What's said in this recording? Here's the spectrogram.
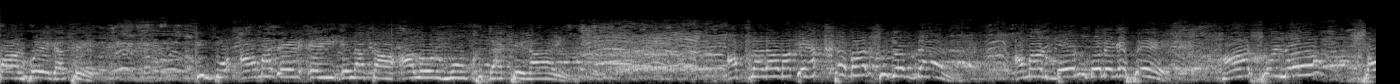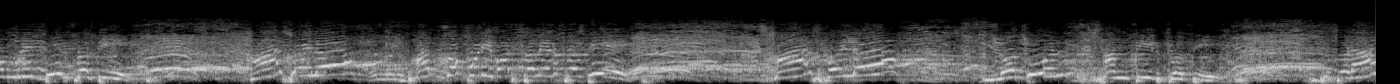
পার হয়ে গেছে। কিন্তু আমাদের এই এলাকা আলোর মুখ দেখে নাই আপনারা আমাকে একটা বার সুযোগ দেন আমার বোন বলে গেছে হাঁস হইল সমৃদ্ধির প্রতীক হাঁস হইল ভাগ্য পরিবর্তনের প্রতীক হাঁস হইল নতুন শান্তির প্রতীক। সুতরাং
